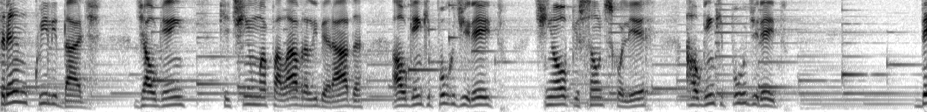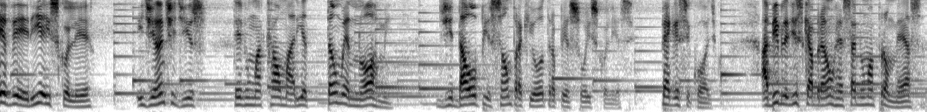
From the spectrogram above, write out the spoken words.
tranquilidade de alguém que tinha uma palavra liberada, alguém que por direito tinha a opção de escolher, alguém que por direito deveria escolher, e diante disso teve uma calmaria tão enorme de dar opção para que outra pessoa escolhesse. Pega esse código. A Bíblia diz que Abraão recebe uma promessa.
